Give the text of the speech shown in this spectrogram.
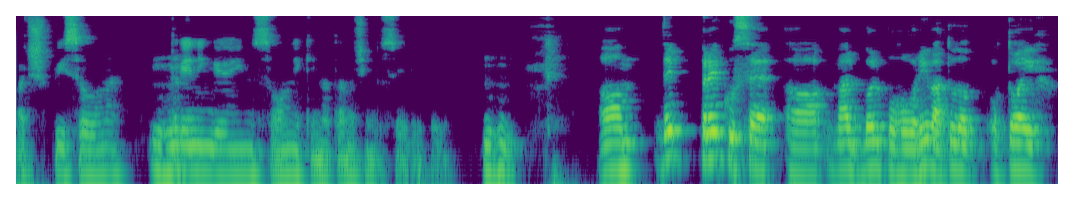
pač pisal ne, uh -huh. treninge in so neki na ta način dosegli. Uh -huh. um, dej, preko se uh, malo bolj pogovoriva tudi o, o tojih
